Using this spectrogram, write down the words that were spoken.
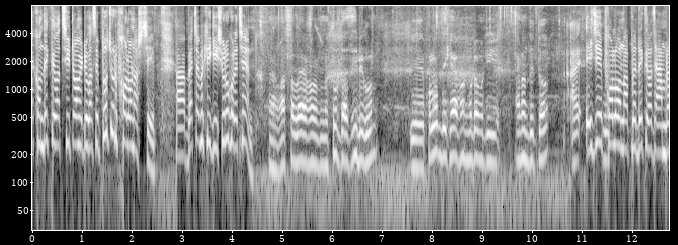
এখন দেখতে পাচ্ছি টমেটো গাছে প্রচুর ফলন আসছে। বেচা বিক্রি কি শুরু করেছেন? আসলে মাসাল্লাহ এখন তুলতাছি বেগুন। ফলন দেখে এখন মোটামুটি আনন্দিত। এই যে ফলন আপনি দেখতে পাচ্ছেন আমরা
